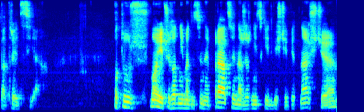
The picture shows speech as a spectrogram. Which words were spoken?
Patrycja? Otóż w mojej przychodni medycyny pracy na Żernickiej 215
